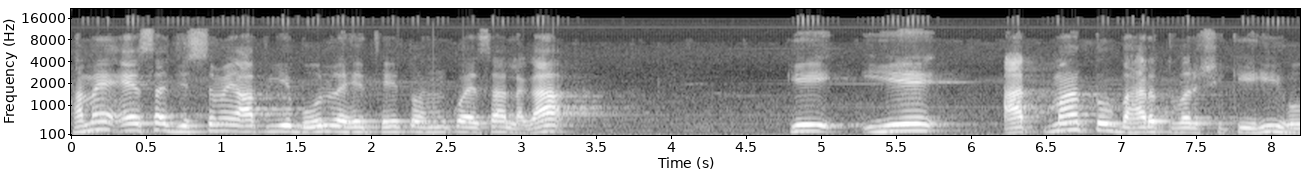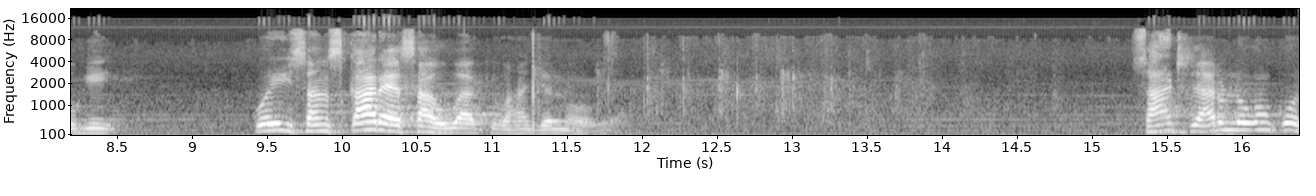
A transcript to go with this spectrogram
हमें ऐसा जिस समय आप ये बोल रहे थे तो हमको ऐसा लगा कि ये आत्मा तो भारतवर्ष की ही होगी। कोई संस्कार ऐसा हुआ कि वहाँ जन्म हो गया। साठ हज़ार लोगों को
